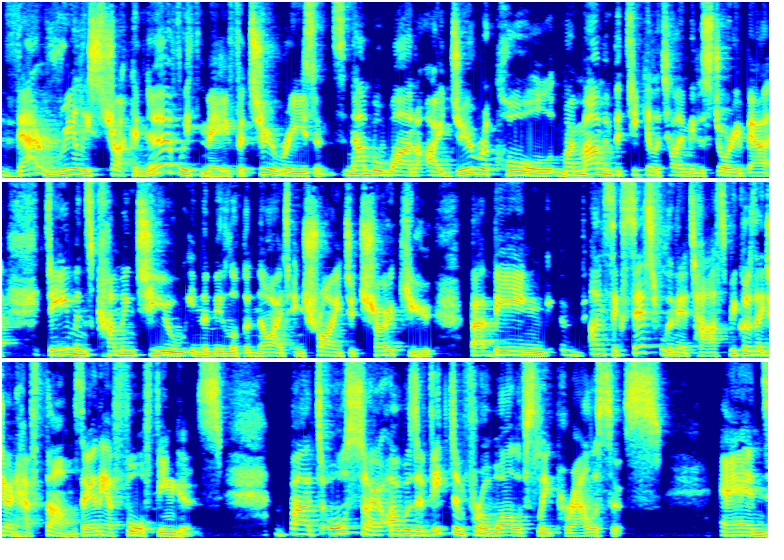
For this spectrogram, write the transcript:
that really struck a nerve with me for two reasons. Number one, I do recall my mom in particular telling me the story about demons coming to you in the middle of the night and trying to choke you, but being unsuccessful in their task because they don't have thumbs. They only have four fingers. But also, I was a victim for a while of sleep paralysis and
